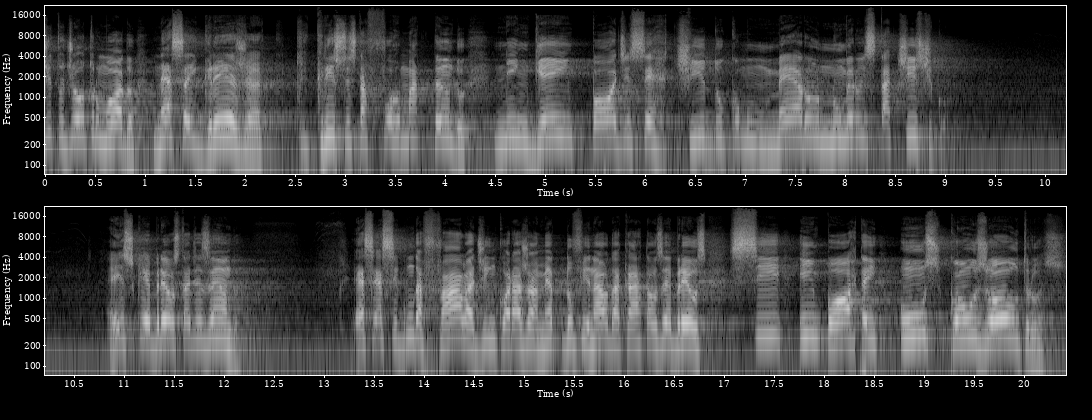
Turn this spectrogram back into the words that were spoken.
Dito de outro modo, nessa igreja que Cristo está formatando, ninguém pode ser tido como um mero número estatístico. É isso que Hebreus está dizendo. Essa é a segunda fala de encorajamento do final da carta aos Hebreus. Se importem uns com os outros.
